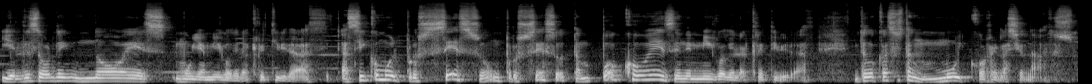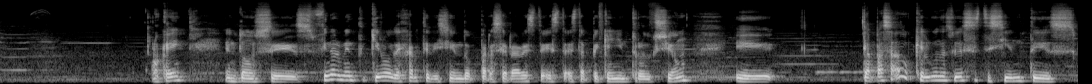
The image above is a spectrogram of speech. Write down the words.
Y el desorden no es muy amigo de la creatividad. Así como el proceso, un proceso tampoco es enemigo de la creatividad. En todo caso, están muy correlacionados. ¿Ok? Entonces, finalmente quiero dejarte diciendo, para cerrar este, esta, pequeña introducción, eh, ¿te ha pasado que algunas veces te sientes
